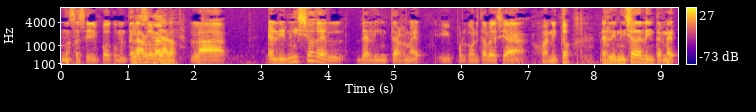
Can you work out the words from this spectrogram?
no sé si puedo comentar Claro, eso. claro. La, el inicio del, del Internet, y porque ahorita lo decía Juanito, el inicio del Internet,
